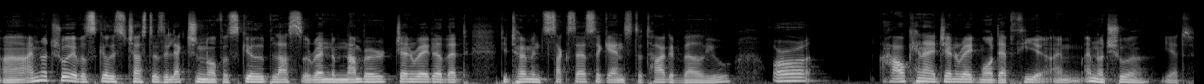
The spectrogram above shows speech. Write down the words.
Uh, I'm not sure if a skill is just a selection of a skill plus a random number generator that determines success against a target value, or how can I generate more depth here? I'm, I'm not sure yet.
